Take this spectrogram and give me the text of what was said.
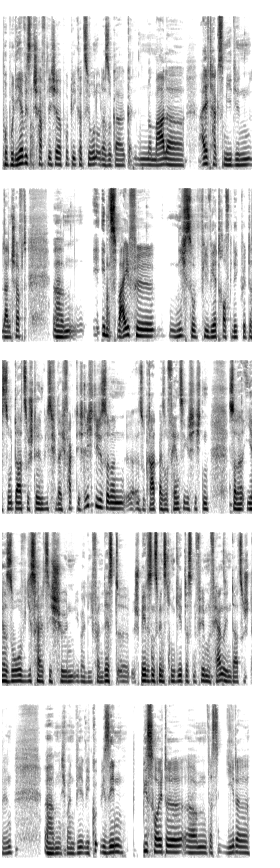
populärwissenschaftlicher Publikation oder sogar normaler Alltagsmedienlandschaft ähm, im Zweifel nicht so viel Wert drauf gelegt wird, das so darzustellen, wie es vielleicht faktisch richtig ist, sondern äh, also gerade bei so fancy Geschichten, sondern eher so, wie es halt sich schön überliefern lässt. Äh, spätestens wenn es darum geht, das in Film und Fernsehen darzustellen. Ähm, ich meine, wir, wir, wir sehen bis heute, ähm, dass jeder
